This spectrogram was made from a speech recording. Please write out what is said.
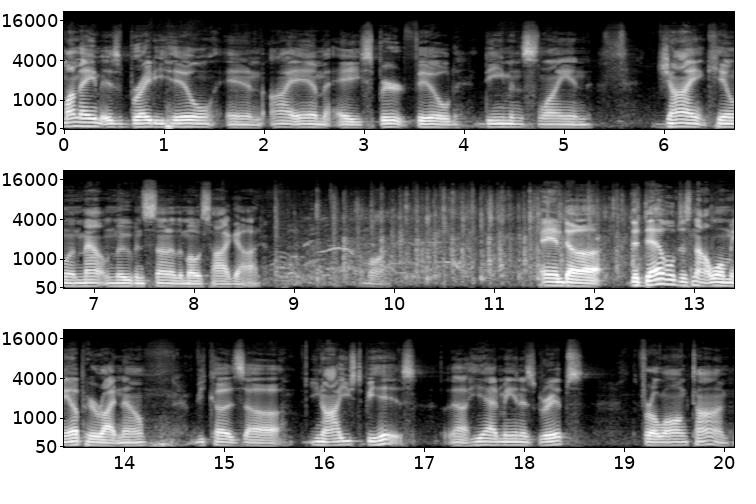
my name is Brady Hill, and I am a spirit filled, demon slaying, giant killing, mountain moving son of the Most High God. Come on. And uh, the devil does not want me up here right now because, uh, you know, I used to be his. Uh, he had me in his grips for a long time,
